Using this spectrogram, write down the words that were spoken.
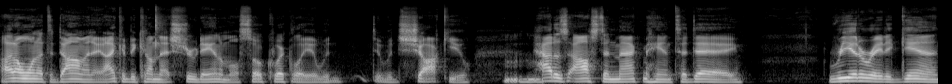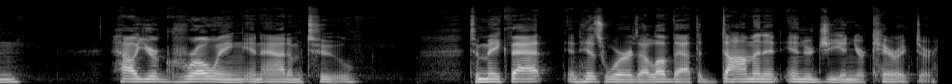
I don't want it to dominate. I could become that shrewd animal so quickly it would it would shock you. Mm-hmm. How does Austin McMahon today reiterate again how you're growing in Adam 2 to make that, in his words, I love that, the dominant energy in your character.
